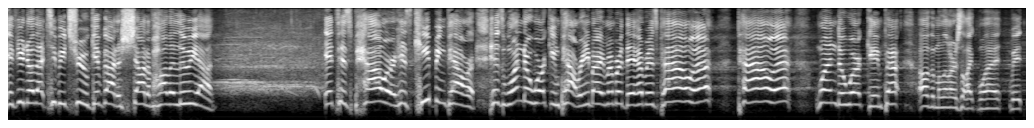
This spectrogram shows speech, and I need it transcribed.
If you know that to be true, give God a shout of hallelujah. It's his power, his keeping power, his wonder working power. Anybody remember there is power, power, wonder working power? Oh, the millennials are like, what? Wait.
